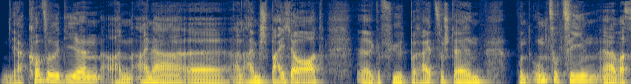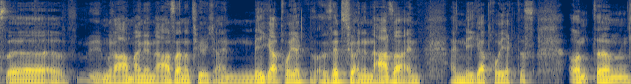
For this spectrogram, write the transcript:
ja, konsolidieren, an einer, äh, an einem Speicherort äh, gefühlt bereitzustellen und umzuziehen, ja, was äh, im Rahmen einer NASA natürlich ein Megaprojekt ist, also selbst für eine NASA ein, ein Megaprojekt ist. Und ähm,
